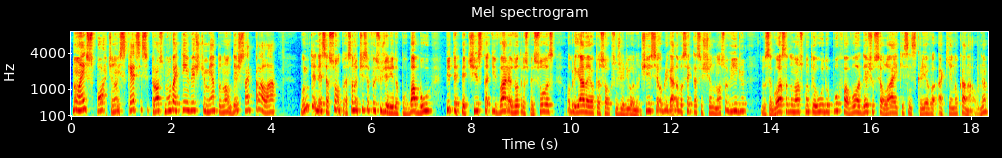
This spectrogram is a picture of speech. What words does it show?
Não é esporte, não esquece esse troço, não vai ter investimento, não, deixa, sai para lá. Vamos entender esse assunto? Essa notícia foi sugerida por Babu, Peter Petista e várias outras pessoas. Obrigado aí ao pessoal que sugeriu a notícia. Obrigado a você que está assistindo o nosso vídeo. Se você gosta do nosso conteúdo, por favor, deixe o seu like e se inscreva aqui no canal, né?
